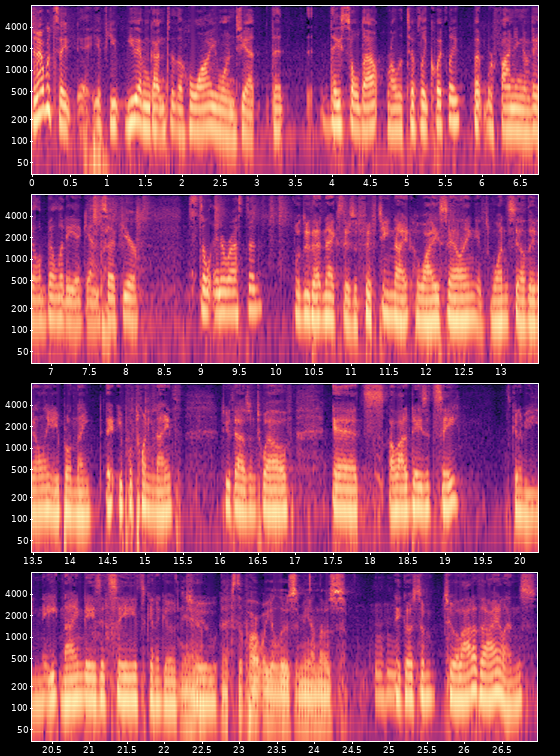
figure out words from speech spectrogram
And I would say if you you haven't gotten to the Hawaii ones yet, that they sold out relatively quickly, but we're finding availability again. So if you're still interested, We'll do that next. There's a 15 night Hawaii sailing. It's one sail date only, April 9th, eh, April 29th, 2012. It's a lot of days at sea. It's going to be eight nine days at sea. It's going to go Yeah, to that's the part where you're losing me on those. it goes to to a lot of the islands,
